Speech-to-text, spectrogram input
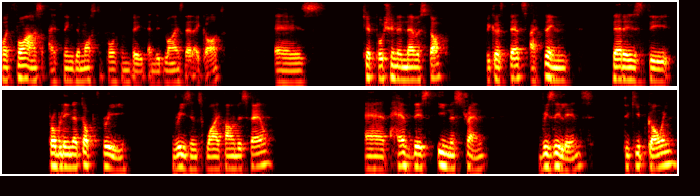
But for us, I think the most important bit and advice that I got is keep pushing and never stop. Because that's, I think, that is the probably in the top three reasons why founders fail and have this inner strength, resilience to keep going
